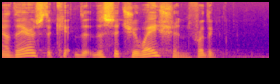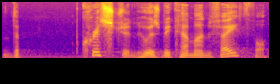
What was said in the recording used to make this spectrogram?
Now, there's the, the, the situation for the, the Christian who has become unfaithful.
